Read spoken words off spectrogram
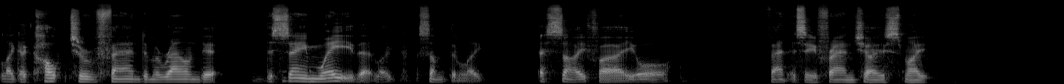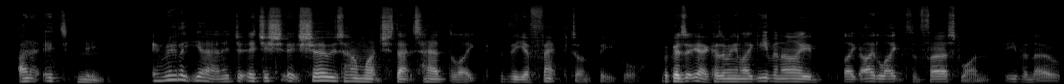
like a culture of fandom around it the same way that like something like a sci-fi or fantasy franchise might and it, Hmm. it it really yeah and it, it just it shows how much that's had like the effect on people because yeah because i mean like even i like i liked the first one even though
